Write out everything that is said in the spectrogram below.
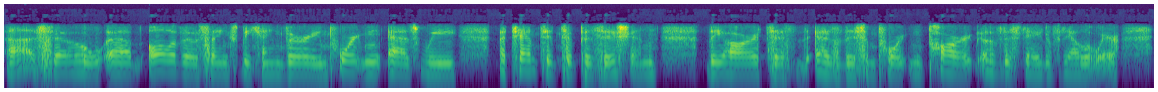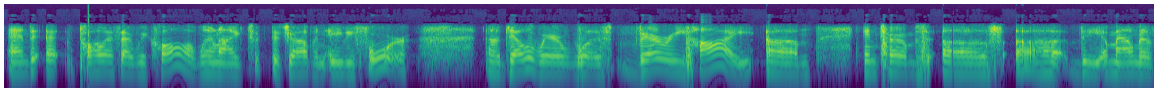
Uh, so um, all of those things became very important as we attempted to position the arts as, as this important part of the state of Delaware. And uh, Paul, as I recall, when I took the job in '84, uh, Delaware was very high um, in terms of uh, the amount of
